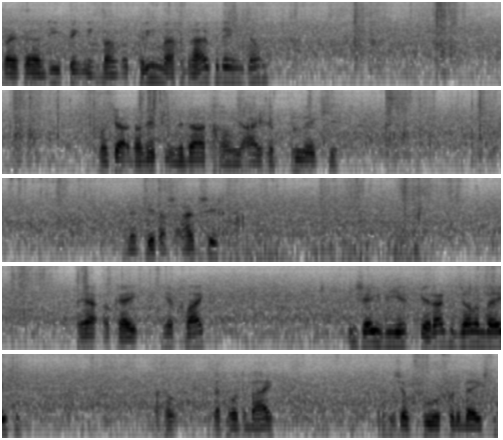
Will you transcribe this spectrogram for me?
wij kunnen die picknickbank ook prima gebruiken, denk ik dan. Want ja, dan heb je inderdaad gewoon je eigen plekje. Met dit als uitzicht. Ja, oké, je hebt gelijk. Die zeewier, je ruikt het wel een beetje. Maar goed, dat hoort erbij. Het is ook voer voor de beesten.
